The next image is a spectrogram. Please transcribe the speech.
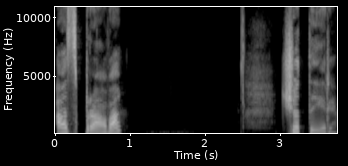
А справа чотири.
